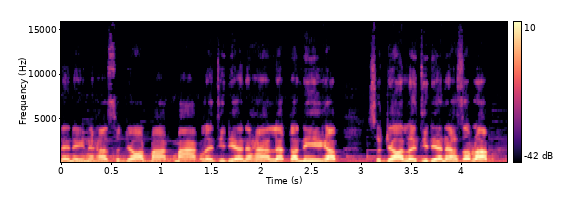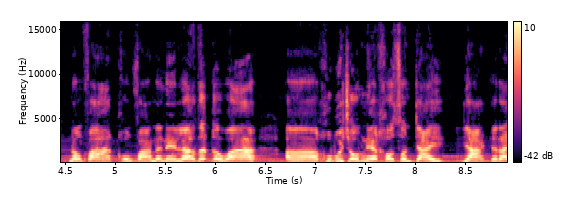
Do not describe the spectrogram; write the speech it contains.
นั่นเองนะฮะสุดยอดมากมากๆเลยทีเดียวนะฮะแล้วก็นี่ครับสุดยอดเลยทีเดียวนะฮะสำหรับน้องฟ้าคงฟางนั่นเองแล้วถ้าเกิดว่าอ่าคุณผู้ชมเนี่ยเขาสนใจอยากจะได้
